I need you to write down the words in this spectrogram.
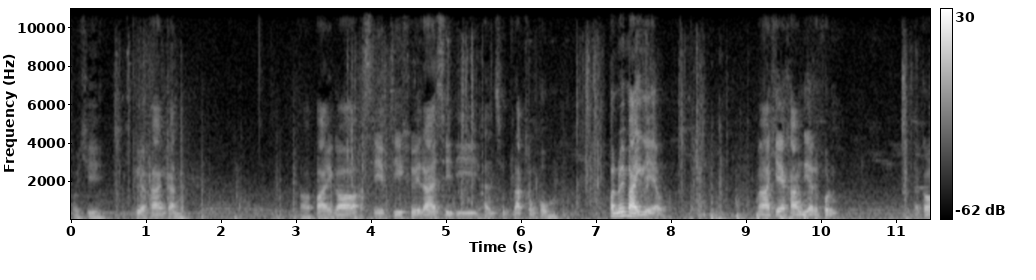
โอเคเกลือข้างกัน ต่อไปก็เซฟที่เคยได้ซีดีอันสุดรักของผม มันไม่มาอีกแล้ว มาแค่ครั้งเดียวทุกคน แล้วก็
